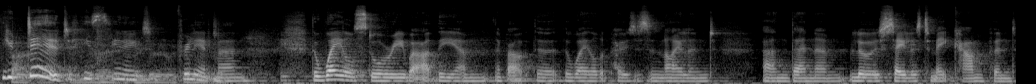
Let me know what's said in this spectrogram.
You uh, did. He's you know, he's a brilliant man. The whale story about the um, about the the whale that poses in an island and then um, lures sailors to make camp and,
